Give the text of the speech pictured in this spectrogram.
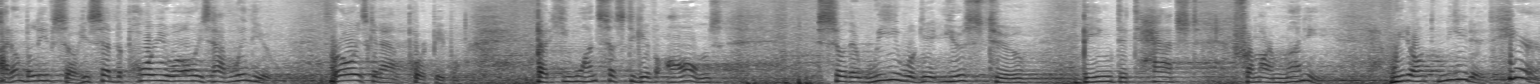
I don't believe so. He said, The poor you will always have with you. We're always going to have poor people. But he wants us to give alms so that we will get used to being detached from our money. We don't need it. Here,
